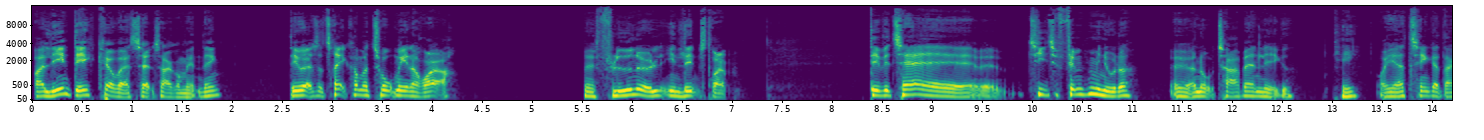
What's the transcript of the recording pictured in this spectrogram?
Og alene det kan jo være et salgsargument, ikke? Det er jo altså 3,2 meter rør med flydende øl i en lindstrøm. Det vil tage øh, 10-15 minutter øh, at nå tabeanlægget. Okay. Og jeg tænker, der,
